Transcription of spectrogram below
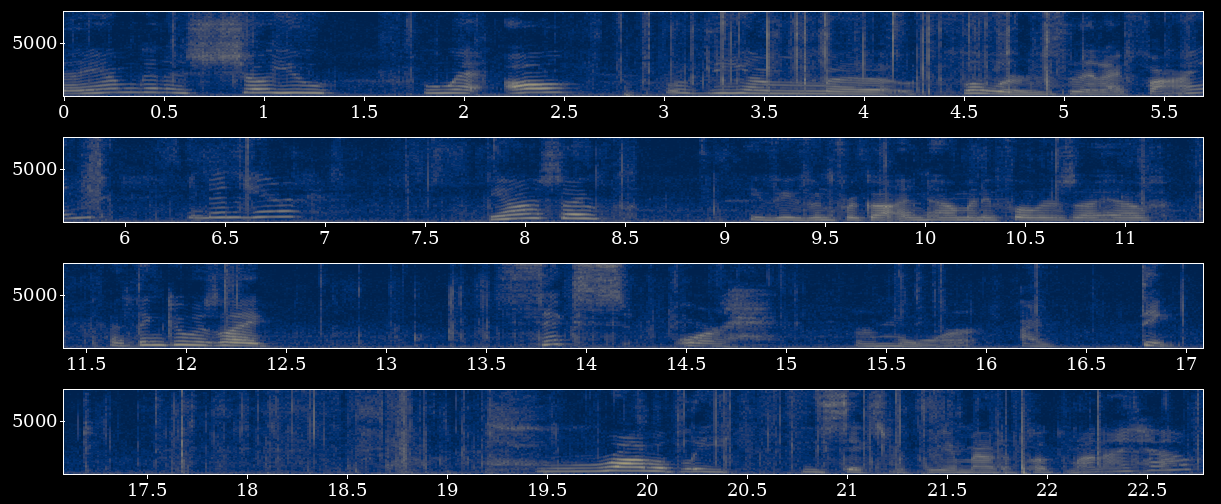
I am to show you what all of the um, uh, fullers that I find in here. Be honest, I've you've even forgotten how many fullers I have. I think it was like six or or more. I think probably these six with the amount of Pokemon I have.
